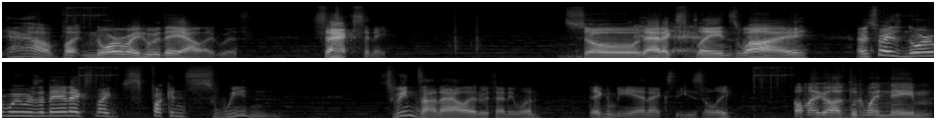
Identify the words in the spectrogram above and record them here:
Yeah, but Norway, who are they allied with? Saxony. So that explains why. I'm surprised Norway was an annexed by fucking Sweden. Sweden's not allied with anyone. They can be annexed easily. Oh my God! Look at my name.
